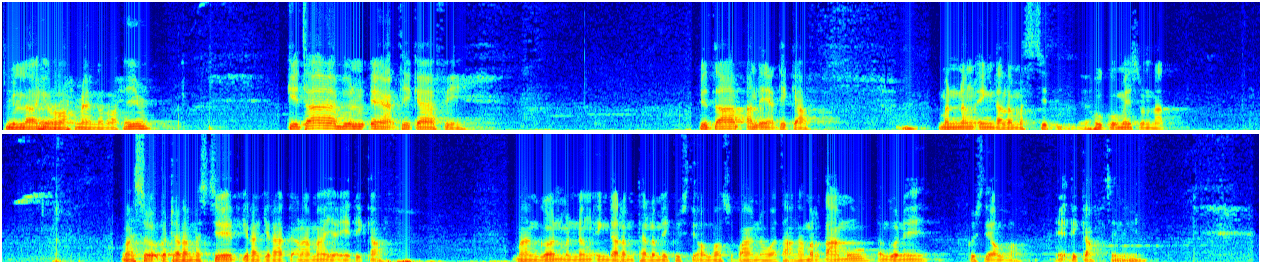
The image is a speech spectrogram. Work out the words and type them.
Bismillahirrahmanirrahim. Kitabul I'tikafi. Kitab Al-I'tikaf. Meneng ing dalam masjid, hukumnya sunat. Masuk ke dalam masjid kira-kira agak lama ya i'tikaf. Manggon meneng ing dalam daleme Gusti Allah Subhanahu wa taala. Mertamu tenggone Gusti Allah i'tikaf sini.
